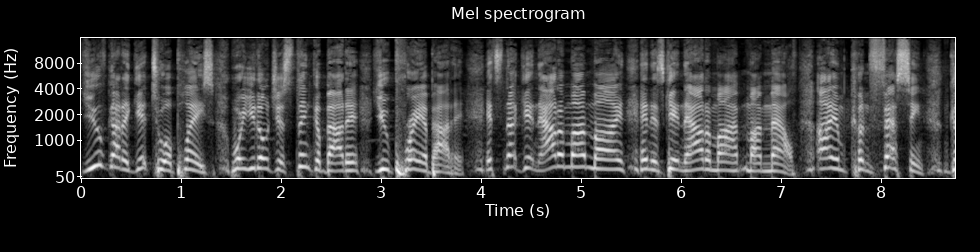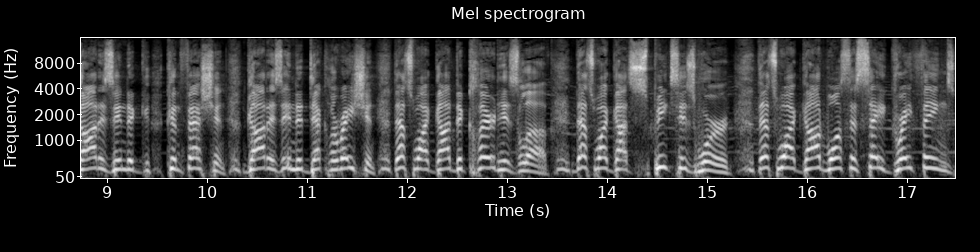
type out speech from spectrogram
You've got to get to a place where you don't just think about it, you pray about it. It's not getting out of my mind and it's getting out of my, my mouth. I am confessing. God is into confession. God is into declaration. That's why God declared his love. That's why God speaks his word. That's why God wants to say great things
